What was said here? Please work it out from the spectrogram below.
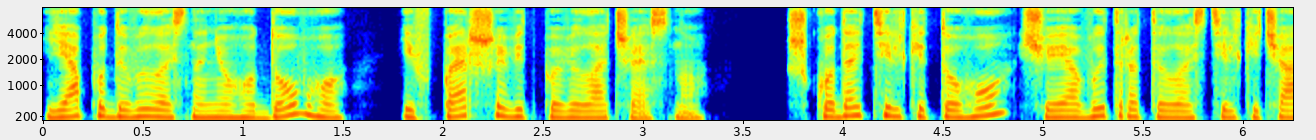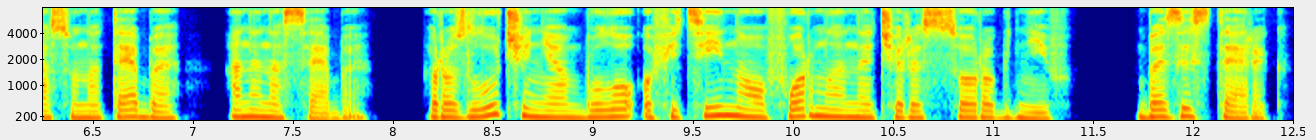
Я подивилась на нього довго і вперше відповіла чесно шкода тільки того, що я витратила стільки часу на тебе, а не на себе. Розлучення було офіційно оформлене через 40 днів, без істерик,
